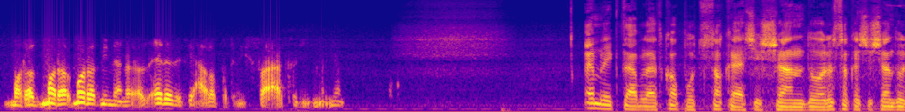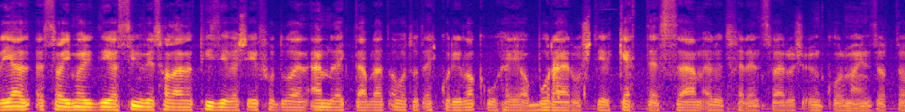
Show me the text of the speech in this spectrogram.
Marad, marad, marad minden, az eredeti állapot visszaállt, hogy így mondjam. Emléktáblát kapott Szakácsi Sándor, Szakácsi Sándor Jászai Maridi a színvész halálának tíz éves évfordulóan emléktáblát avatott egykori lakóhelye a Boráros tér kettes szám előtt Ferencváros önkormányzata.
